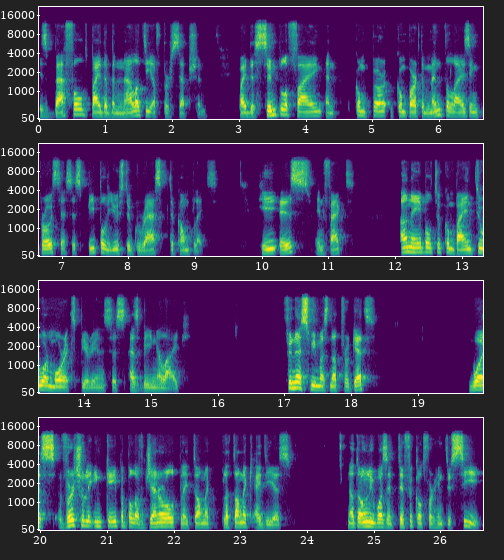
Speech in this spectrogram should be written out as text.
is baffled by the banality of perception, by the simplifying and compartmentalizing processes people use to grasp the complex. He is, in fact, unable to combine two or more experiences as being alike. Funes, we must not forget, was virtually incapable of general Platonic, Platonic ideas. Not only was it difficult for him to see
